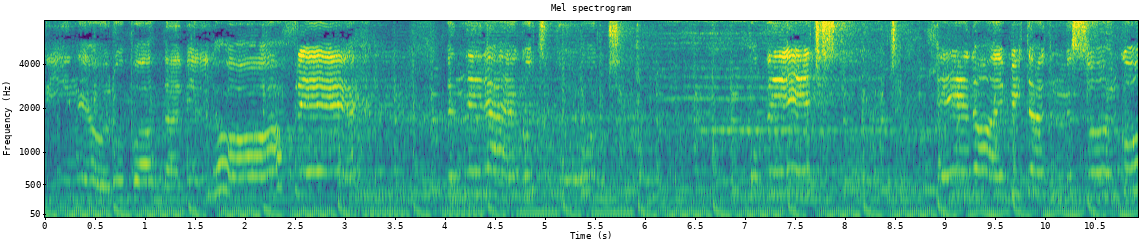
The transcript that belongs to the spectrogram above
Grine og rope at de vil ha fred. Venner er gått bort, håpet er ikke stort. Fredag er bytta ut med sorg og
